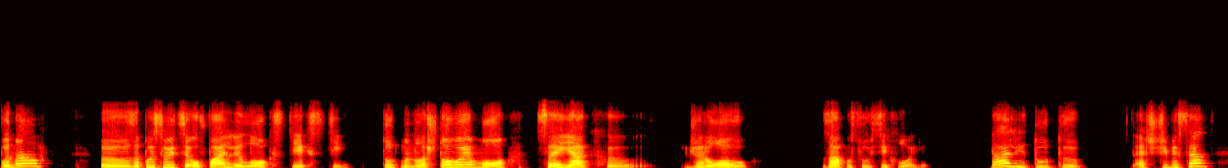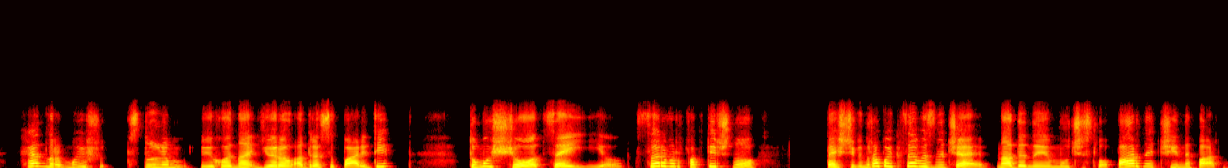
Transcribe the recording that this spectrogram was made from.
вона е, записується у файлі logs.txt. Тут ми налаштовуємо це як е, джерело запису усіх логів. Далі тут е, HTTP хендлер ми ж встановлюємо його на URL-адресу parity, тому що цей е, сервер фактично те, що він робить, це визначає надане йому число парне чи непарне.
